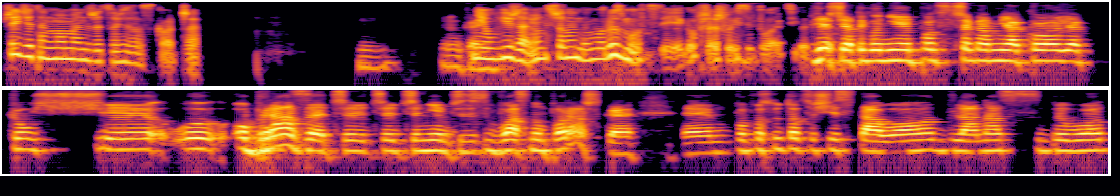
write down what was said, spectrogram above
przyjdzie ten moment, że coś zaskoczy. Hmm. Okay. Nie ubliżając szanownemu rozmówcy jego przeszłej sytuacji. Wiesz, ja tego nie postrzegam jako, jak jakąś e, obrazę, czy, czy, czy nie wiem, czy własną porażkę. Po prostu to, co się stało, dla nas było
